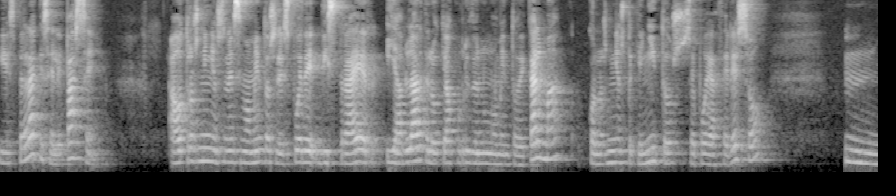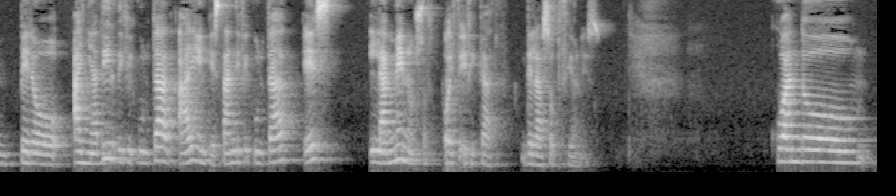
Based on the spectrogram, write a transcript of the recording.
y esperar a que se le pase. A otros niños en ese momento se les puede distraer y hablar de lo que ha ocurrido en un momento de calma. Con los niños pequeñitos se puede hacer eso. Mm, pero añadir dificultad a alguien que está en dificultad es la menos eficaz de las opciones. Cuando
